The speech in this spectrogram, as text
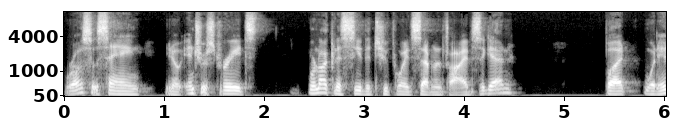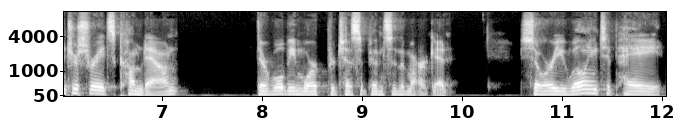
we're also saying, you know, interest rates, we're not going to see the 2.75s again. But when interest rates come down, there will be more participants in the market. So are you willing to pay,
